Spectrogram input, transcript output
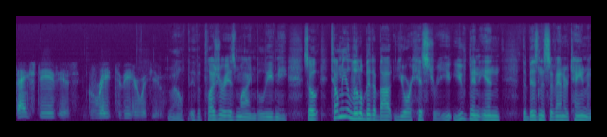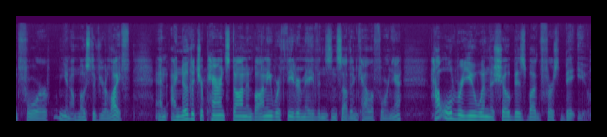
Thanks, Steve. It's great to be here with you. Well, the pleasure is mine, believe me. So, tell me a little bit about your history. You, have been in the business of entertainment for, you know, most of your life. And I know that your parents, Don and Bonnie, were theater mavens in Southern California. How old were you when the showbiz bug first bit you?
